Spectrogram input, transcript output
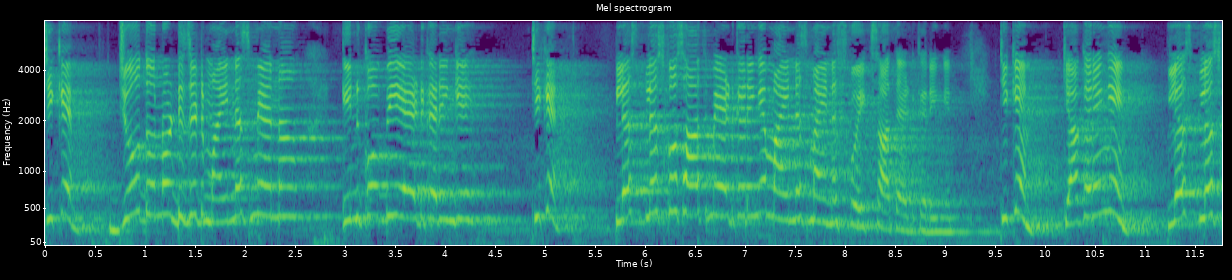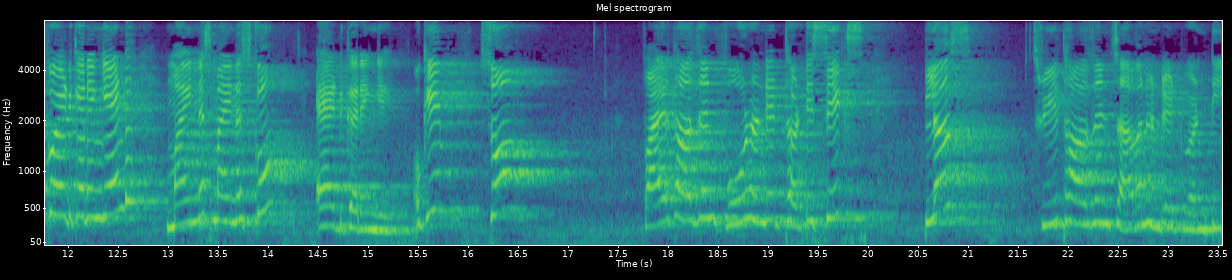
ठीक है? जो दोनों डिजिट माइनस में है ना, इनको भी ऐड करेंगे। ठीक है? प्लस प्लस को साथ में ऐड करेंगे माइनस माइनस को एक साथ ऐड करेंगे। ठीक है? क्या करेंगे? प्लस प्लस को ऐड करेंगे एंड माइनस माइनस को ऐड करेंगे। Okay? So five thousand four hundred thirty six plus three thousand seven hundred twenty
